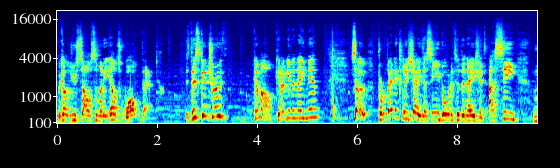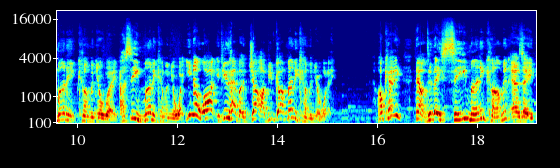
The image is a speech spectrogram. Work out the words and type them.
because you saw somebody else walk that. Is this good truth? Come on, can I get an amen? So, prophetic cliches. I see you going into the nations. I see money coming your way. I see money coming your way. You know what? If you have a job, you've got money coming your way. Okay? Now, do they see money coming as a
